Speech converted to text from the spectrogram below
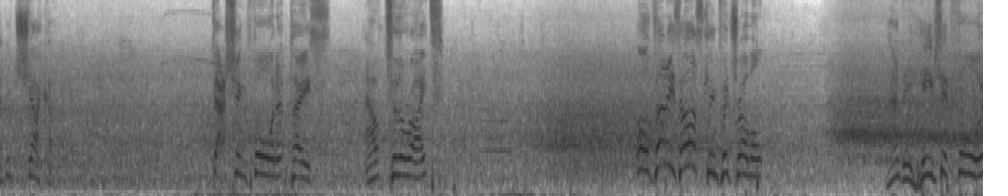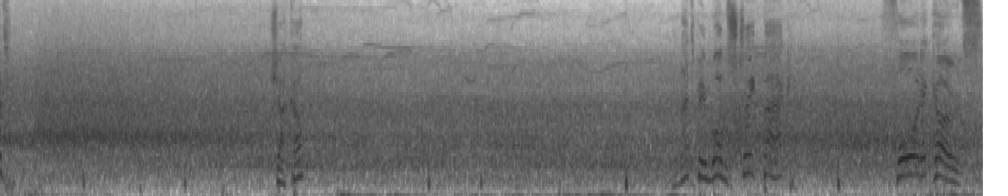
David Xhaka. Dashing forward at pace. Out to the right. Oh, that is asking for trouble. And he heaves it forward. Xhaka. And that's been won straight back. Forward it goes.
